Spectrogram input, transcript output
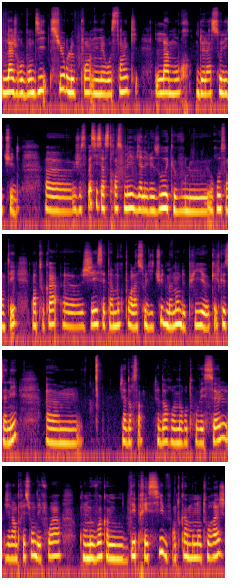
là, je rebondis sur le point numéro 5 l'amour de la solitude. Euh, je ne sais pas si ça se transmet via les réseaux et que vous le ressentez. en tout cas, euh, j'ai cet amour pour la solitude maintenant depuis euh, quelques années. J'adore ça. J'adore me retrouver seule. J'ai l'impression des fois qu'on me voit comme dépressive, en tout cas mon entourage,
